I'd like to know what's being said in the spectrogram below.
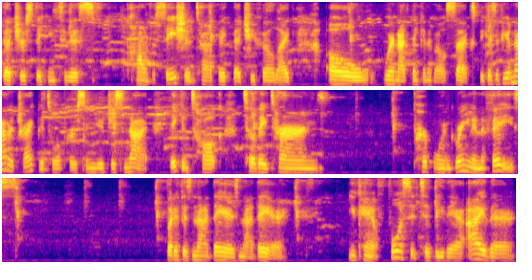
that you're sticking to this conversation topic that you feel like, oh, we're not thinking about sex? Because if you're not attracted to a person, you're just not. They can talk till they turn purple and green in the face. But if it's not there, it's not there. You can't force it to be there either.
